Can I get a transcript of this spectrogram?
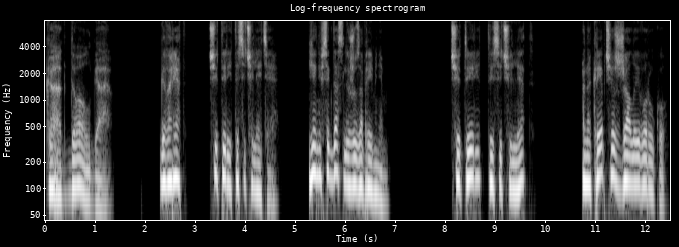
«Как долго?» «Говорят, четыре тысячелетия. Я не всегда слежу за временем. Четыре тысячи лет? Она крепче сжала его руку.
